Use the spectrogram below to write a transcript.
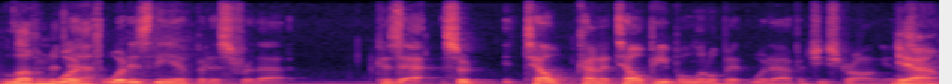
Love him to What death. What is the impetus for that? Because so tell kind of tell people a little bit what Apogee Strong is. Yeah.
